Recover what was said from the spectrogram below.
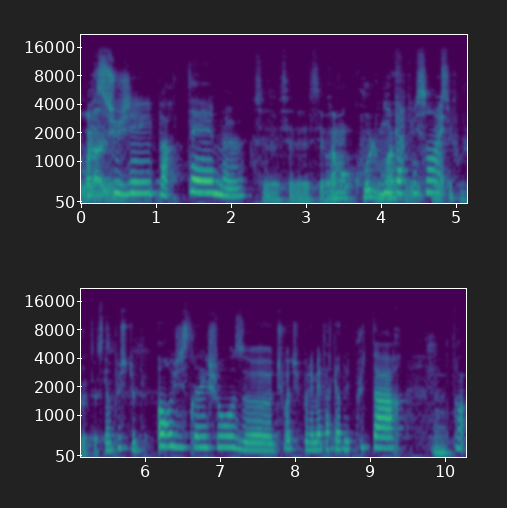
Voilà, par sujet, par thème. c'est- vraiment cool. Moi, Hyper faut- puissant Moi aussi, faut que je le teste. Et en plus, tu peux enregistrer les choses. euh, tu vois, tu peux les mettre à regarder plus tard. Mm. Enfin,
